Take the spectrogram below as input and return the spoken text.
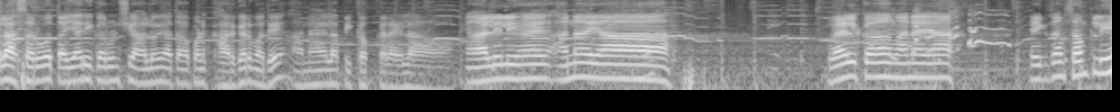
चला सर्व तयारी करूनशी आलोय. आता आपण खारघरमध्ये अनायाला पिकअप करायला. आलेली आहे अनाया. वेलकम अनाया. एक्झाम संपली?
